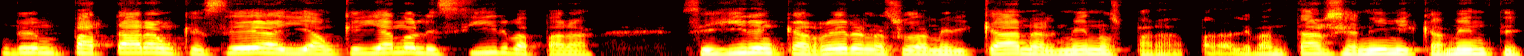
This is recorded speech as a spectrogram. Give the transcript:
empatar aunque sea y aunque ya no le sirva para seguir en carrera en la Sudamericana, al menos para, levantarse anímicamente,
